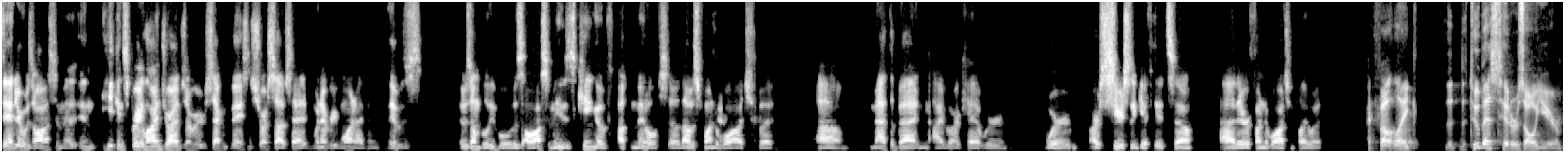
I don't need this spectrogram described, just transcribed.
Xander was awesome, and he can spray line drives over second base and shortstop's head whenever he wanted. I think it was it was unbelievable. It was awesome. He was king of up the middle, so that was fun to watch. But um, Matt the Bat and Ivo Arquette were were are seriously gifted, so uh, they were fun to watch and play with. I felt like the the two best hitters all year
